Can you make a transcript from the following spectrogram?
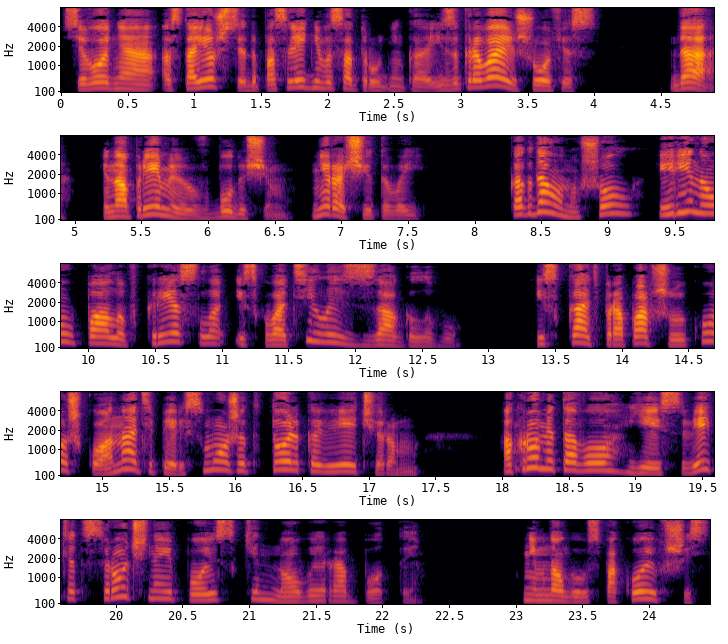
«Сегодня остаешься до последнего сотрудника и закрываешь офис. Да, и на премию в будущем не рассчитывай». Когда он ушел, Ирина упала в кресло и схватилась за голову. Искать пропавшую кошку она теперь сможет только вечером. А кроме того, ей светят срочные поиски новой работы. Немного успокоившись,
